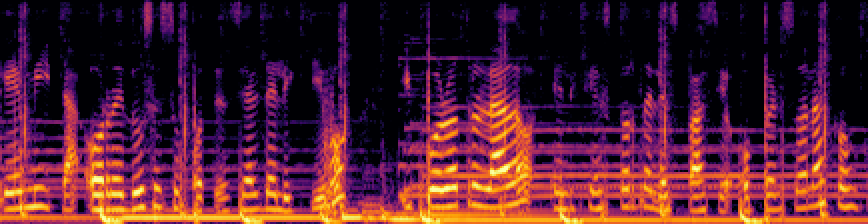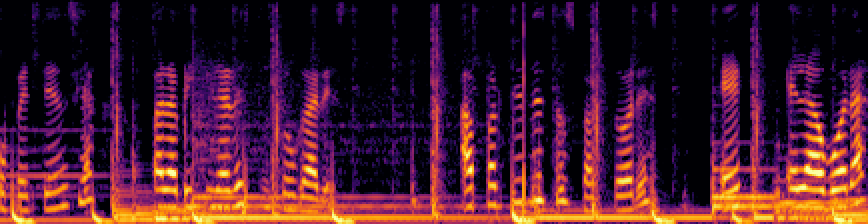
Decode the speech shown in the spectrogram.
que emita o reduce su potencial delictivo, y por otro lado el gestor del espacio o persona con competencia para vigilar estos lugares. A partir de estos factores, Eck elabora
